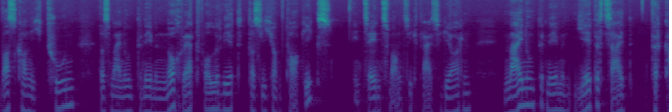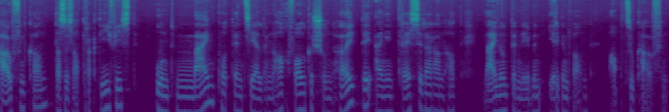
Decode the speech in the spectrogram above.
Was kann ich tun, dass mein Unternehmen noch wertvoller wird, dass ich am Tag X in 10, 20, 30 Jahren mein Unternehmen jederzeit verkaufen kann, dass es attraktiv ist und mein potenzieller Nachfolger schon heute ein Interesse daran hat, mein Unternehmen irgendwann abzukaufen.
